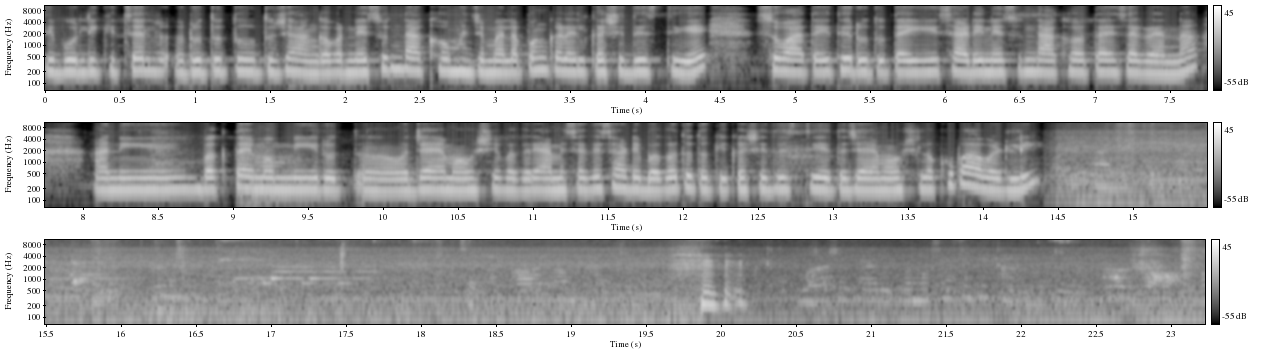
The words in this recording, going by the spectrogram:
ती बोलली की चल ऋतू तू तुझ्या अंगावर नेसून दाखव म्हणजे मला पण कळेल कशी दिसतीये. सो आता इथे ऋतुताई साडी नेसून दाखवत आहे सगळ्यांना. आणि बघताय मम्मी ऋत जया मावशी वगैरे आम्ही सगळे साडी बघत होतो की कशी दिसतीये तर जया मावशीला खूप आवडली.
